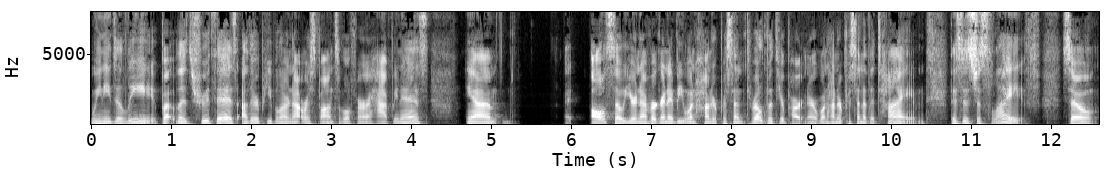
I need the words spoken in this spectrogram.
we need to leave. But the truth is, other people are not responsible for our happiness. And also, you're never going to be 100% thrilled with your partner 100% of the time. This is just life. So,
